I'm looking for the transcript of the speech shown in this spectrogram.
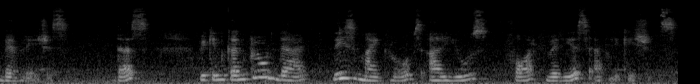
beverages. Thus, we can conclude that these microbes are used for various applications.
